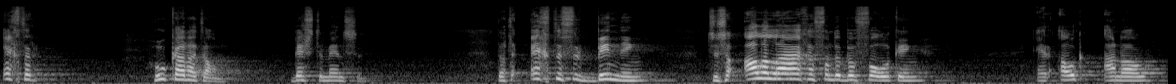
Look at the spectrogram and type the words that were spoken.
Echter, hoe kan het dan, beste mensen, dat de echte verbinding tussen alle lagen van de bevolking er ook anno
